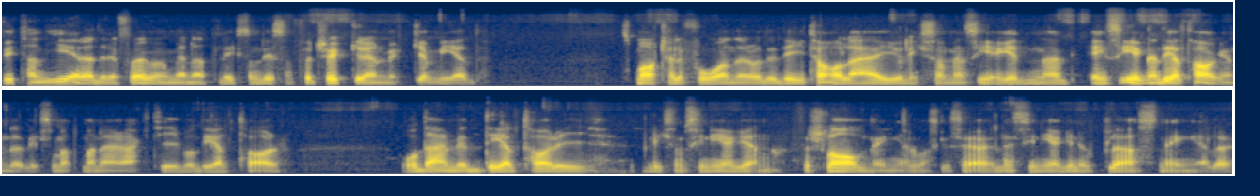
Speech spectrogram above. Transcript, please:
vi tangerade det förra gången, men att liksom det som förtrycker en mycket med smarttelefoner och det digitala är ju liksom ens, egna, ens egna deltagande, liksom att man är aktiv och deltar och därmed deltar i liksom sin egen förslavning eller vad ska jag säga, eller sin egen upplösning eller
